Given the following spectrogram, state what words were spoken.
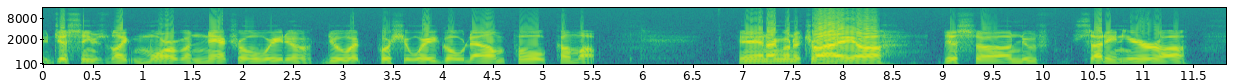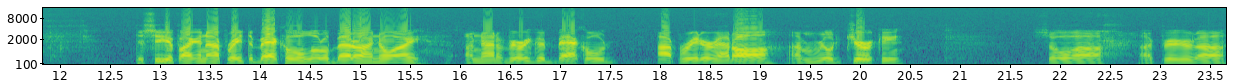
It just seems like more of a natural way to do it. Push away, go down, pull, come up. And I'm going to try uh, this uh, new setting here uh, to see if I can operate the backhoe a little better. I know I, I'm not a very good backhoe operator at all. I'm real jerky. So uh, I figured uh,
